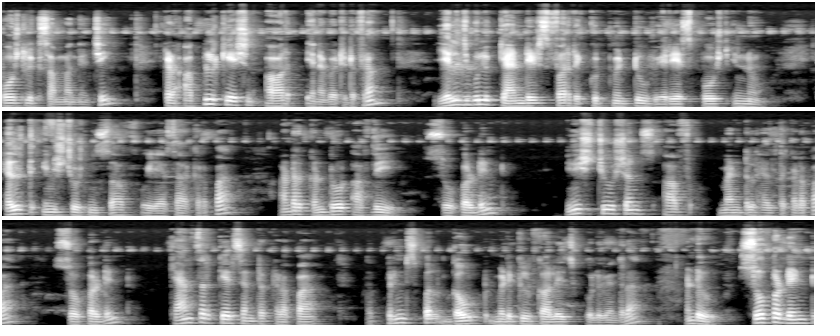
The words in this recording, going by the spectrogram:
పోస్టులకు సంబంధించి ఇక్కడ application are invited from eligible candidates for recruitment to various post in health institutions of YSR Kadapa under control of the superintendent institutions of mental health Kadapa superintendent cancer care centre Kadapa the principal govt medical college Pulivendula and superintendent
